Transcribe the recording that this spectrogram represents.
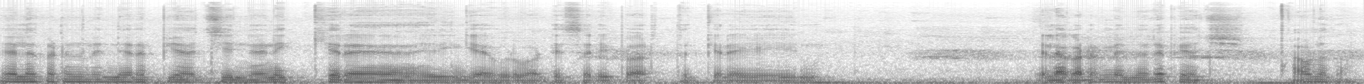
எல்லா கட்டங்களையும் நிரப்பியாச்சு. நினைக்கிறேன். இங்கே ஒரு வாட்டி சரி பார்த்துக்கிறேன். எல்லா கடங்களையும் நிரப்பியாச்சு. அவ்வளோதான்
